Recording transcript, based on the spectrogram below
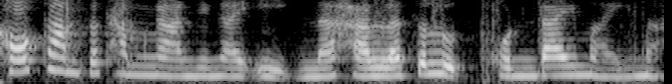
ข้อกรรมจะทำงานยังไงอีกนะคะ และจะหลุดพ้นได้ไหมมา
